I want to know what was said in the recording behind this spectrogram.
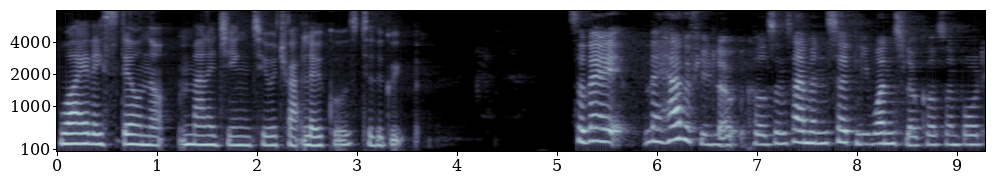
why are they still not managing to attract locals to the group? So they they have a few locals, and Simon certainly wants locals on board.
